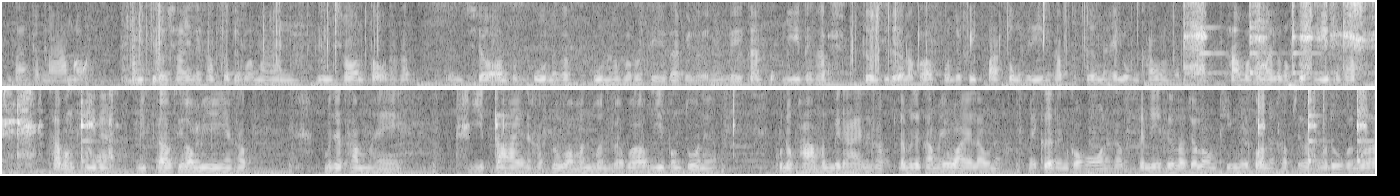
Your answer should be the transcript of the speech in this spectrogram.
น้ำตาลกับน้ำเนาะยีสต์ที่เราใช้นะครับ ก็จะประมาณหนึ่งช้อนโต๊ะนะครับหนึ่งช้อนคูณนะครับคูณนะครับเราก็เทใส่ไปเลยนี่คือการปลุกยีสต์นะครับส่วนที่เหลือเราก็ควรจะปิดปากถุงให้ดีนะครับ เพื่อไม่ให้ลมเข้านะครับ ถามว่าทำไมเราต้องปลุกยีสต์นะครับ ถ้าบางทีเนี่ยยีสต์เก่าที่เรามีเนี่ยครับมันจะทำให้ ยีสต์ตายนะครับหรือว่ามันเหมือนแบบว่ายีสต์บางตัวเนี่ย คุณภาพมันไม่ได้นะครับ แล้วมันจะทำให้ไวน์เรานะไม่เกิดแอลกอฮอล์นะครับแต่นี้เดี๋ยวเราจะลองทิ้งไว้ก่อนนะครับเดี๋ยวเราจะมาดูกันว่า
